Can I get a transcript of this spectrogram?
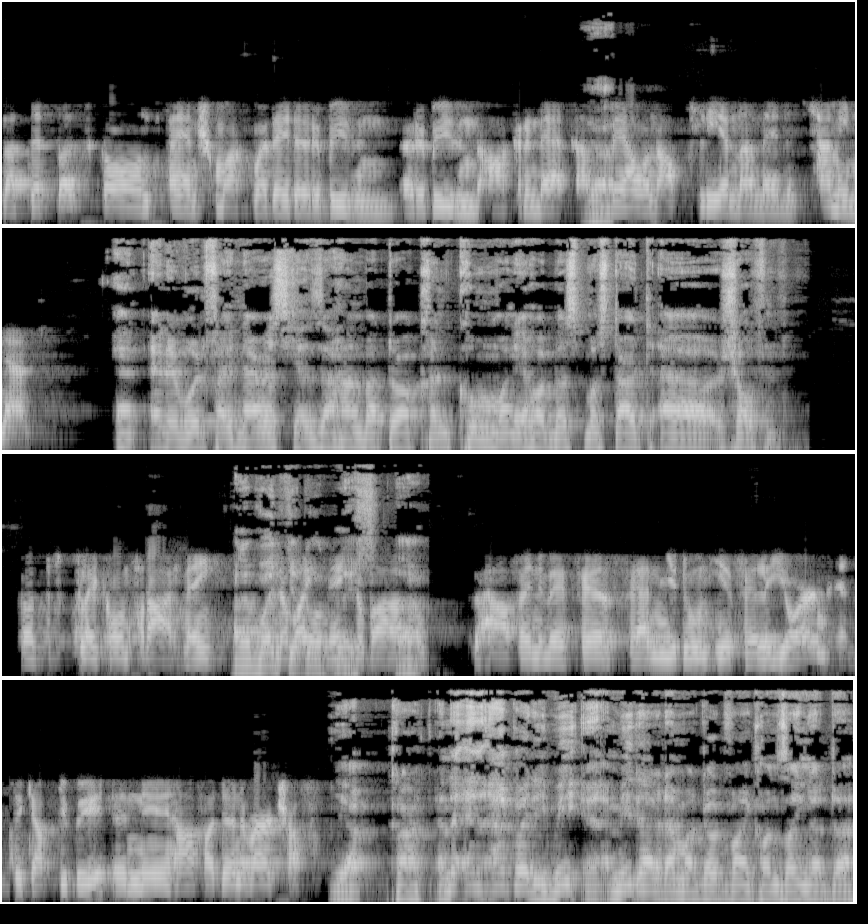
dass das das ganz fein schmeckt, weil der der Büsen, der Büsenackern hat. Ja. Bär und abfliehen an den Saminen. En, en er wordt vielleicht nervös sagen, was da kann kommen, wenn ihr heute bis muss dort, äh, schaffen. Das ist vielleicht ganz reich, ne? Also wollt Und ihr da dort weiß ich nicht, Aber ja? wir haben wir viel Fernsehen getan hier viele Jahre und ich hab gebüht und nu haben wir eine Wirtschaft. Ja, klar. En, en ik weet niet, wie, äh, mir dat immer gut sein kann sein, dass, äh,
